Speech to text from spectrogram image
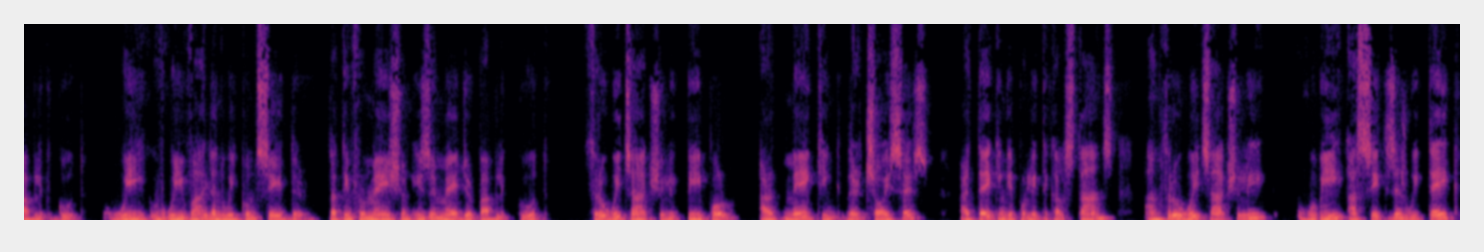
Public Good we we value and we consider that information is a major public good through which actually people are making their choices, are taking a political stance, and through which actually we as citizens we take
